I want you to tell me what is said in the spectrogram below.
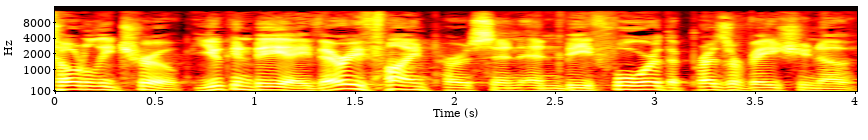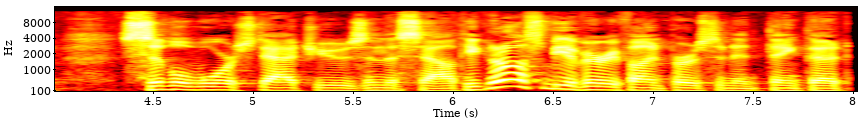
totally true. You can be a very fine person and be for the preservation of Civil War statues in the South. You can also be a very fine person and think that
